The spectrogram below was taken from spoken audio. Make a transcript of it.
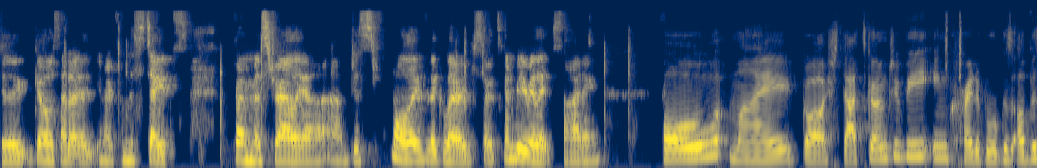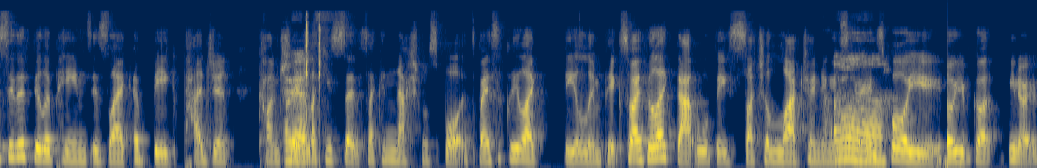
to girls that are you know from the states, from Australia, um, just from all over the globe. So it's going to be really exciting. Oh my gosh, that's going to be incredible because obviously the Philippines is like a big pageant country. Oh, yes. And like you said, it's like a national sport. It's basically like the Olympics. So I feel like that will be such a life changing experience oh. for you. So you've got, you know,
